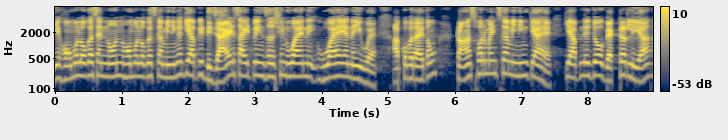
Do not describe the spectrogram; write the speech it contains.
ये होमोलोगस एंड नॉन होमोलोगस का मीनिंग है कि आपकी डिजायर्ड साइट पे इंसर्शन हुआ है नहीं, हुआ है या नहीं हुआ है। आपको बता देता हूँ ट्रांसफॉर्मेंट्स का मीनिंग क्या है कि आपने जो वेक्टर लिया,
